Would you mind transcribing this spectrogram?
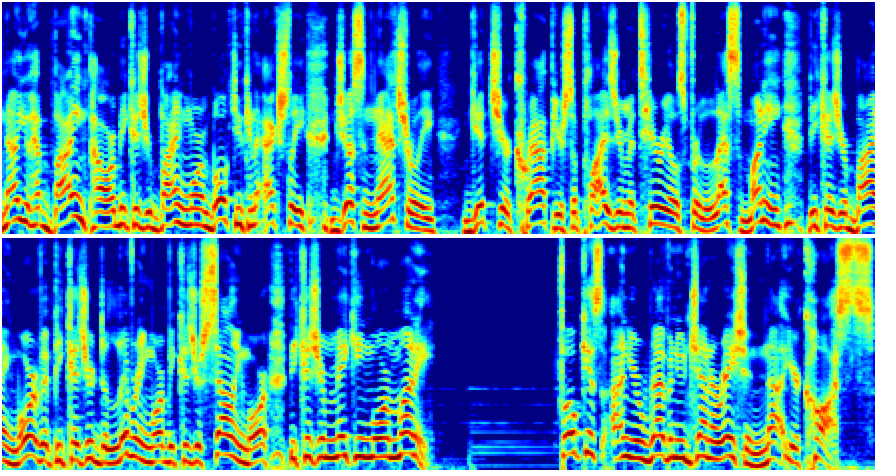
Now you have buying power because you're buying more in bulk. You can actually just naturally get your crap, your supplies, your materials for less money because you're buying more of it, because you're delivering more, because you're selling more, because you're making more money. Focus on your revenue generation, not your costs.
